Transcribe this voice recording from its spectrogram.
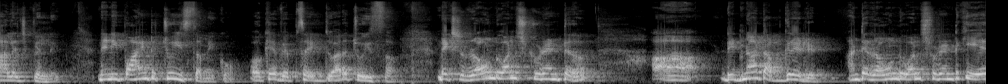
కాలేజ్కి వెళ్ళి. నేను ఈ పాయింట్ చూపిస్తాను మీకు. ఓకే వెబ్సైట్ ద్వారా చూపిస్తాను next round one student did not upgraded అంటే రౌండ్ వన్ స్టూడెంట్కి ఏ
